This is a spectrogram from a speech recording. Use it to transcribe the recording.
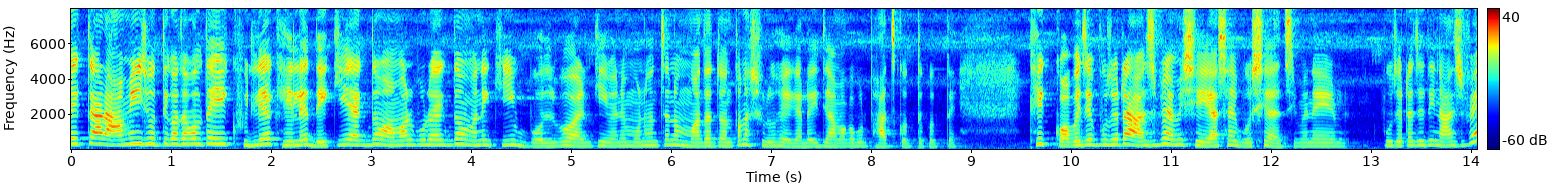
দেখতে, আর আমি সত্যি কথা বলতে এই খুলে খেলে দেখিয়ে একদম আমার পুরো একদম মানে কি বলব আর কি মানে মনে হচ্ছে না মাদার যন্ত্রণা শুরু হয়ে গেল এই জামা কাপড় ভাজ করতে করতে। ঠিক কবে যে পুজোটা আসবে আমি সেই আশায় বসে আছি। মানে পুজোটা যেদিন আসবে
